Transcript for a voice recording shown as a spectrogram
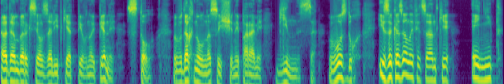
Адамберг сел за липки от пивной пены – стол, вдохнул насыщенный парами Гиннесса воздух и заказал официантке Энит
